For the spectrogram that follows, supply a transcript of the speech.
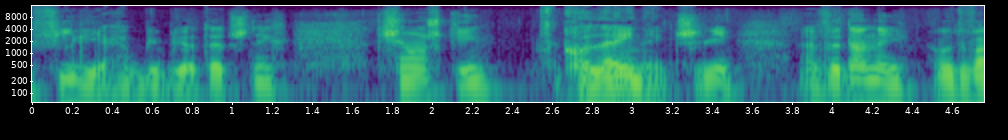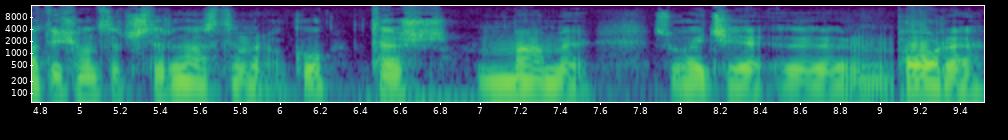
filiach bibliotecznych książki kolejnej, czyli wydanej w 2014 roku. Też mamy, słuchajcie, porę.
